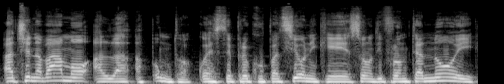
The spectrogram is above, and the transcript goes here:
accennavamo al- appunto a queste preoccupazioni che sono di fronte a noi,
